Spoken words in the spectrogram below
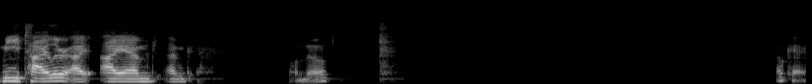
me, Tyler, I, I am, I'm, oh no. Okay.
